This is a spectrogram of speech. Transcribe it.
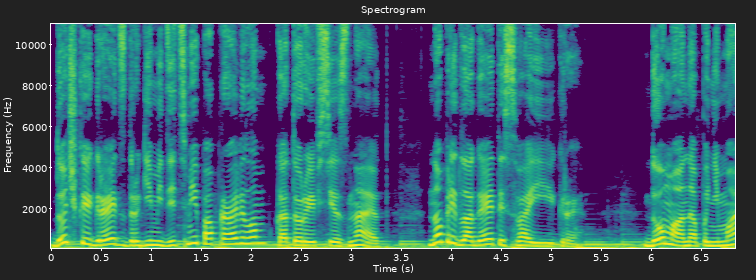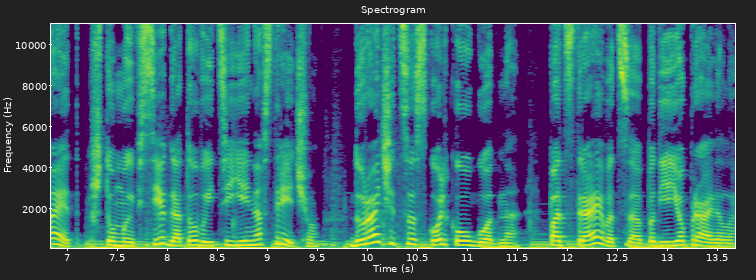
дочка играет с другими детьми по правилам, которые все знают, но предлагает и свои игры. Дома она понимает, что мы все готовы идти ей навстречу, дурачиться сколько угодно, подстраиваться под ее правила.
